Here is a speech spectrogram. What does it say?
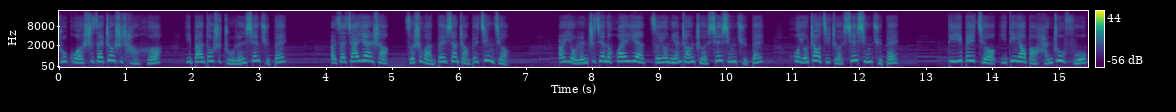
如果是在正式场合，一般都是主人先举杯；而在家宴上，则是晚辈向长辈敬酒；而友人之间的欢宴，则由年长者先行举杯，或由召集者先行举杯。第一杯酒一定要饱含祝福，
